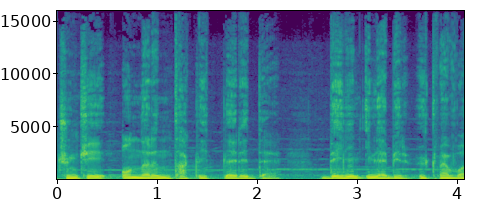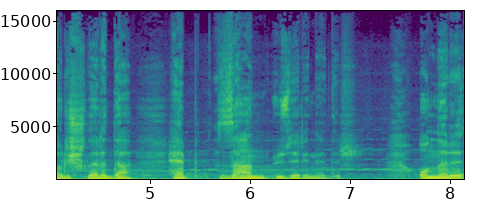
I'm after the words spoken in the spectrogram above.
Çünkü onların taklitleri de, delil ile bir hükme varışları da hep zan üzerinedir. Onları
